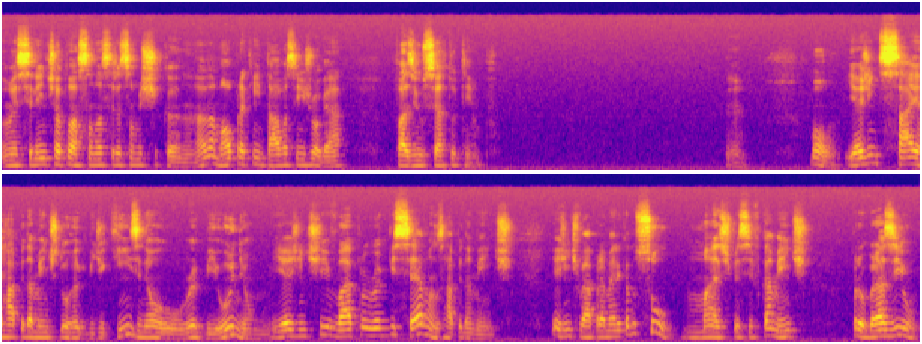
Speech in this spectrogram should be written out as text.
uma, excelente atuação da seleção mexicana. Nada mal para quem estava sem jogar fazia um certo tempo. É. Bom, e a gente sai rapidamente do rugby de 15, né, o Rugby Union, e a gente vai para o Rugby Sevens rapidamente. E a gente vai para a América do Sul, mais especificamente para o Brasil,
